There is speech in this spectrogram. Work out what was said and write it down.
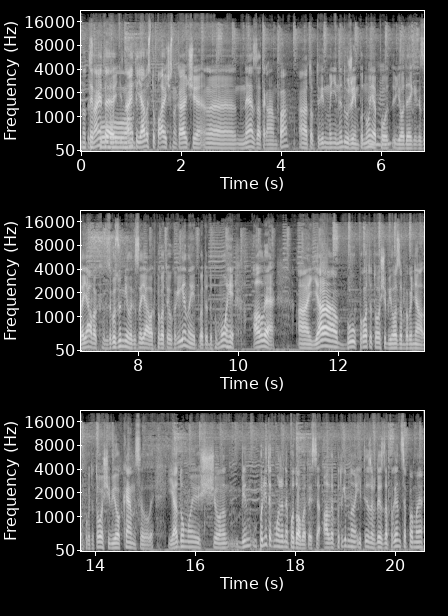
Ну, типу, Знаєте, знаєте, я виступаю, чесно кажучи, е, не за Трампа. А тобто він мені не дуже імпонує Мгм. по його деяких заявах, зрозумілих заявах проти України і проти допомоги. Але я був проти того, щоб його забороняли, проти того, щоб його кенселили. Я думаю, що він політик може не подобатися, але потрібно йти завжди за принципами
